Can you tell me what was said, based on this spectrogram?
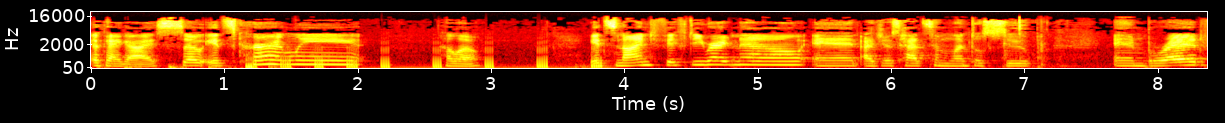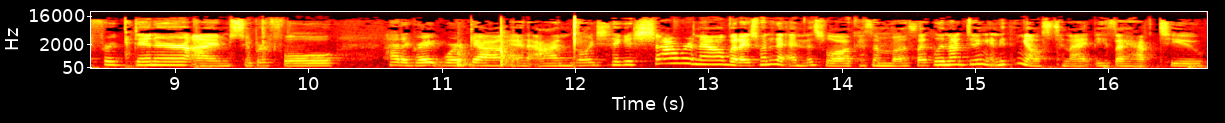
Okay guys, so it's currently, hello? It's 9.50 right now and I just had some lentil soup and bread for dinner. I'm super full, had a great workout and I'm going to take a shower now. But I just wanted to end this vlog because I'm most likely not doing anything else tonight because I have to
